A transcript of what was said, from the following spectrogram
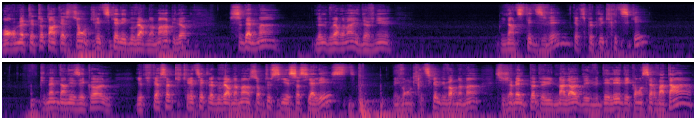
on remettait tout en question, on critiquait les gouvernements, puis là, soudainement, le gouvernement est devenu une entité divine que tu peux plus critiquer. Puis même dans les écoles, il n'y a plus personne qui critique le gouvernement, surtout s'il est socialiste mais ils vont critiquer le gouvernement si jamais le peuple a eu le malheur d'élire des conservateurs.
